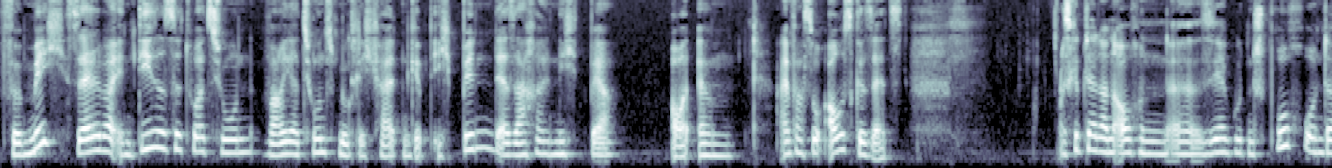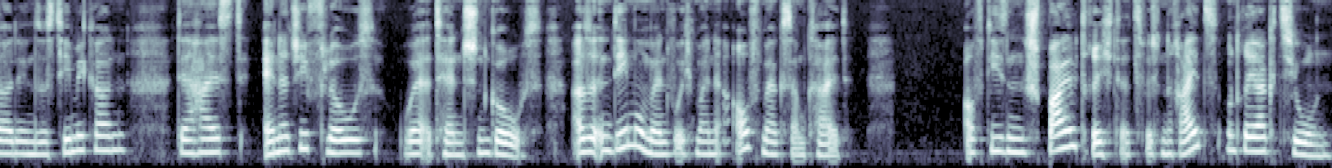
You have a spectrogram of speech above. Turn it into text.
für mich selber in dieser Situation Variationsmöglichkeiten gibt. Ich bin der Sache nicht mehr ähm, einfach so ausgesetzt. Es gibt ja dann auch einen äh, sehr guten Spruch unter den Systemikern, der heißt Energy flows where attention goes. Also in dem Moment, wo ich meine Aufmerksamkeit auf diesen Spalt richte zwischen Reiz und Reaktion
